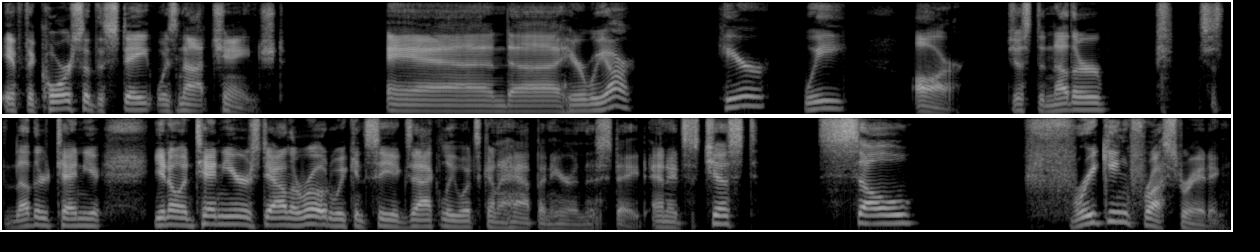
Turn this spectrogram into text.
if the course of the state was not changed. And uh, here we are. Here we are. Just another just another 10 years. You know, in 10 years down the road, we can see exactly what's going to happen here in this state. And it's just so freaking frustrating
